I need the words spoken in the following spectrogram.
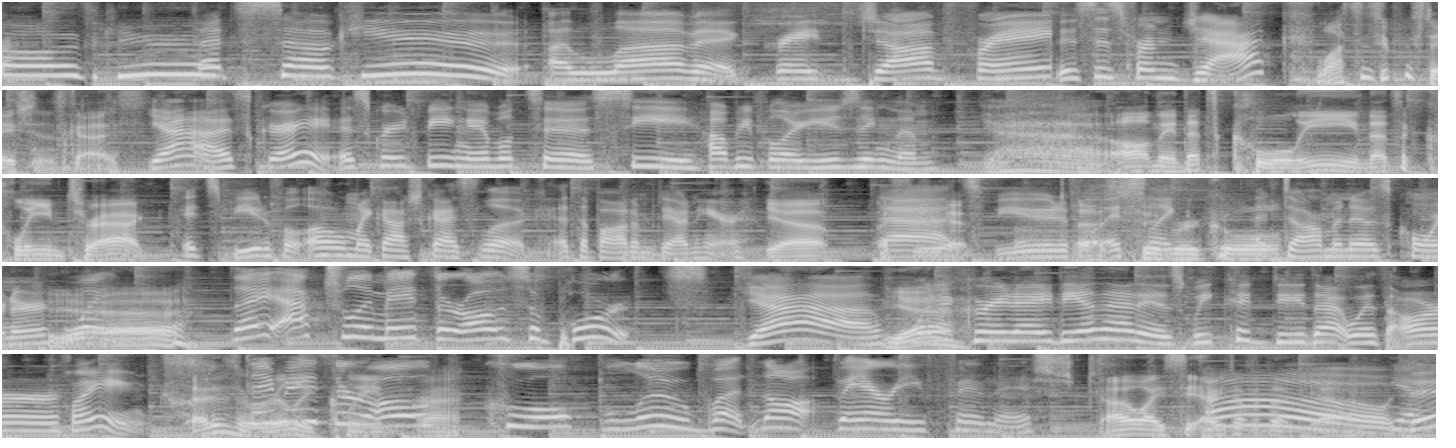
Oh, that's cute. That's so cute. I love it. Great job, Frank. This is from Jack. Lots of superstations, guys. Yeah, it's great. It's great being able to see how people are using them. Yeah. Oh man, that's clean. That's a clean track. It's beautiful. Oh my gosh, guys, look at the bottom down here. Yep. That's I see it. beautiful. That's it's super like cool. a Domino's corner. Yeah. They actually made their own supports. Yeah. yeah. What a great idea that is. We could do that with our planks. That is a They really made their own track. cool blue, but not very finished. Oh, I see. Are you talking about Oh, Yeah. this?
